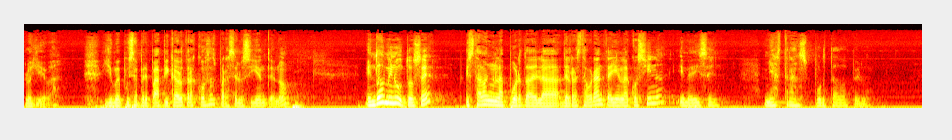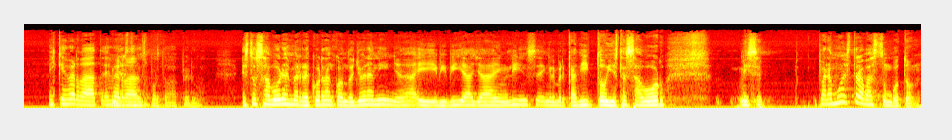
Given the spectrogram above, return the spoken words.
lo lleva. Y yo me puse a, a picar otras cosas para hacer lo siguiente, ¿no? En dos minutos, ¿eh? Estaban en la puerta del restaurante, ahí en la cocina, y me dicen, me has transportado a Perú. Es que es verdad, es verdad. Me has transportado a Perú. Estos sabores me recuerdan cuando yo era niña y vivía allá en Lince, en el mercadito, y este sabor me dice, para muestra basta un botón.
